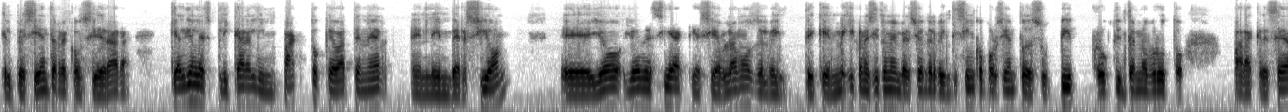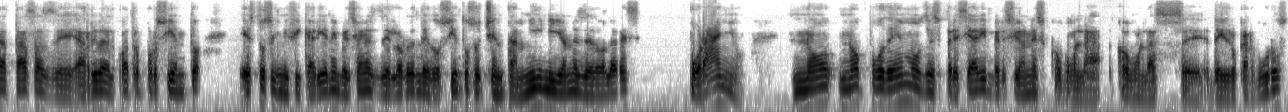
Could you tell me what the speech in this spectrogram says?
el presidente reconsiderara que alguien le explicara el impacto que va a tener en la inversión Eh, yo, yo decía que si hablamos del de que en México necesita una inversión del 25% de su PIB, Producto Interno Bruto, para crecer a tasas de arriba del 4%, esto significaría inversiones del orden de 280 mil millones de dólares por año. No, no podemos despreciar inversiones como, la, como las eh, de hidrocarburos,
